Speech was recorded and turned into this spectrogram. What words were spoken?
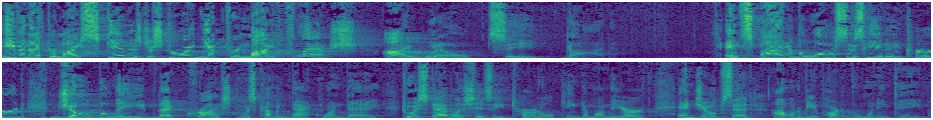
Even after my skin is destroyed, yet from my flesh I will see God. In spite of the losses he had incurred, Job believed that Christ was coming back one day to establish his eternal kingdom on the earth. And Job said, I want to be a part of the winning team.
